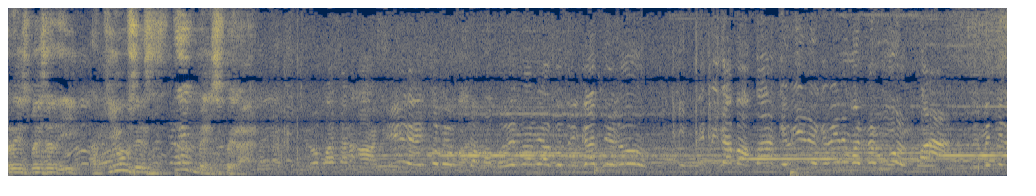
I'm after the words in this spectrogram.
res més a dir. Aquí us estem esperant. No pasan aquí, ah, esto me gusta, para poder darle al contrincante, ¿no? Que papá, que viene, que viene a marcar un gol, pa, le mete el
